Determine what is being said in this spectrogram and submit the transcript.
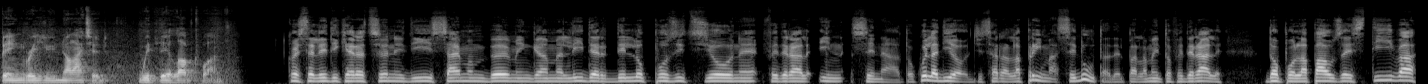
being reunited with their loved one. Queste le dichiarazioni di Simon Birmingham, leader dell'opposizione federale in Senato. Quella di oggi sarà la prima seduta del Parlamento federale Dopo la pausa estiva,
